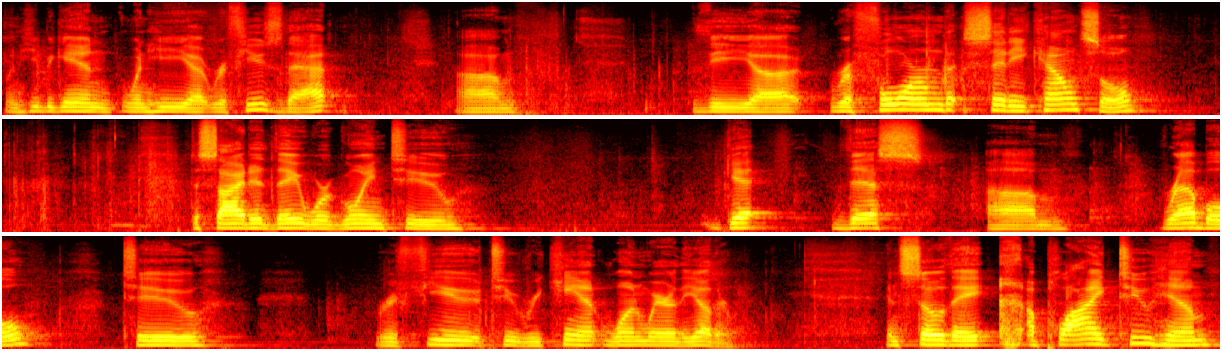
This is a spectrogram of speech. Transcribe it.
When he began, when he uh, refused that, um, the uh, Reformed City Council decided they were going to get this um, rebel to refuse to recant one way or the other. And so they applied to him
